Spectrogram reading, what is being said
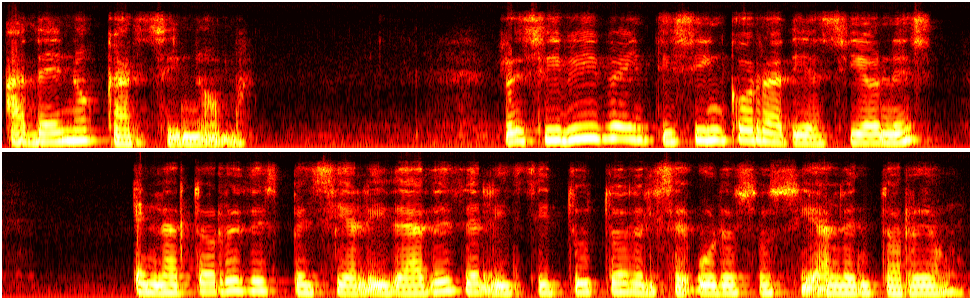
adenocarcinoma. Recibí 25 radiaciones en la torre de especialidades del Instituto del Seguro Social en Torreón.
